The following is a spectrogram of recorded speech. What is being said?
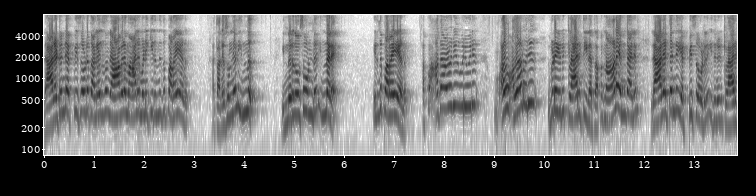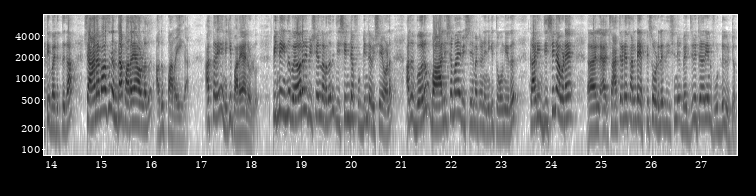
ലാലേട്ടന്റെ എപ്പിസോഡ് തലേ ദിവസം രാവിലെ നാല് മണിക്ക് ഇരുന്ന് ഇത് പറയാണ്. തലേ ദിവസം എന്നാൽ ഇന്ന്. ഇന്നൊരു ദിവസം ഉണ്ട് ഇന്നലെ. ഇരുന്ന് പറയുകയാണ് അപ്പോൾ അതാണ് ഒരു ഒരു ഒരു അതാണ് ഒരു ഇവിടെ ഒരു ക്ലാരിറ്റി ഇല്ലാത്തത്. അപ്പൊ നാളെ എന്തായാലും ലാലേട്ടന്റെ എപ്പിസോഡിൽ ഇതിനൊരു ക്ലാരിറ്റി വരുത്തുക. ഷാനവാസൻ എന്താ പറയാനുള്ളത്? അത് പറയുക. അത്രേ എനിക്ക് പറയാനുള്ളൂ. പിന്നെ ഇന്ന് വേറൊരു വിഷയം നടന്നത് ജിഷിന്റെ ഫുഡിന്റെ വിഷയമാണ്. അത് വെറും ബാലിശമായ വിഷയമായിട്ടാണ് എനിക്ക് തോന്നിയത്. കാര്യം ജിഷിൻ അവിടെ സാറ്റർഡേ സൺഡേ എപ്പിസോഡിൽ ജിഷിന് വെജിറ്റേറിയൻ ഫുഡ് കിട്ടും.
